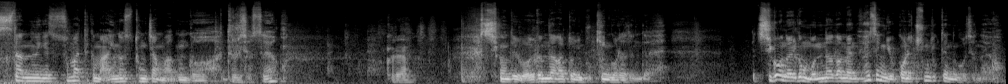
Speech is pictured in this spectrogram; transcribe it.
지산은행에서 스마트크 마이너스 통장 막은 거 들으셨어요? 그래? 직원들 월급 나갈 돈이 묶인 거라던데 직원 월급 못 나가면 회생 요건에 충족되는 거잖아요.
